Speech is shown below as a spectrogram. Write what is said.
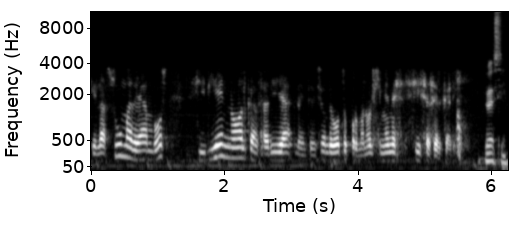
que la suma de ambos si bien no alcanzaría la intención de voto por Manuel Jiménez, sí se acercaría. Pues sí.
